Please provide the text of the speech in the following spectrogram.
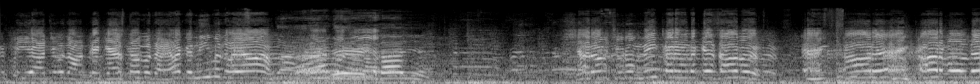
ਰੁਪਏ ਅੱਜ ਵਧਾ ਕੇ ਗੈਸ ਦਾ ਵਧਾਇਆ ਕਿ ਨਹੀਂ ਵਧਾਇਆ? ਸ਼ਰਮ ਸ਼ੁਰਮ ਨਹੀਂ ਕਰਨ ਲੱਗੇ ਸਾਹਿਬ। ਅਹੰਕਾਰ ਅਹੰਕਾਰ ਬੋਲਦਾ।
